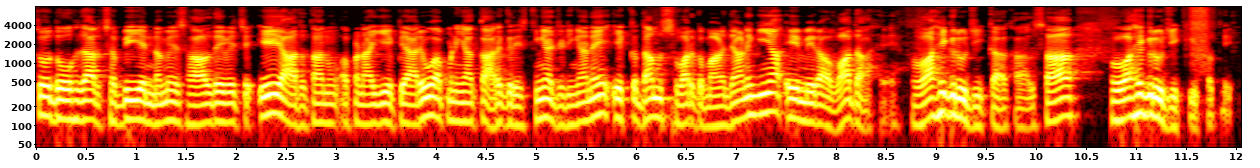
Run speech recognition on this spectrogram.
ਸੋ 2026 ਇਹ ਨਵੇਂ ਸਾਲ ਦੇ ਵਿੱਚ ਇਹ ਆਦਤਾਂ ਨੂੰ ਅਪਣਾਈਏ ਪਿਆਰਿਓ, ਆਪਣੀਆਂ ਘਰ ਗ੍ਰਸਤੀਆਂ ਜਿਹੜੀਆਂ ਨੇ ਇੱਕਦਮ ਸਵਰਗ ਬਣ ਜਾਣਗੀਆਂ, ਇਹ ਮੇਰਾ ਵਾਅਦਾ ਹੈ। ਵਾਹਿਗੁਰੂ ਜੀ ਕਾ ਖਾਲਸਾ, ਵਾਹਿਗੁਰੂ ਜੀ ਕੀ ਫਤਿਹ।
